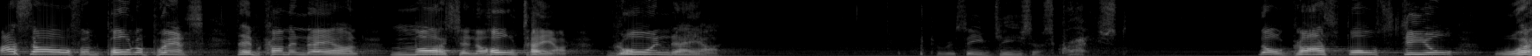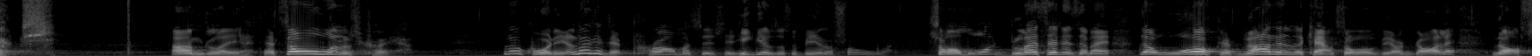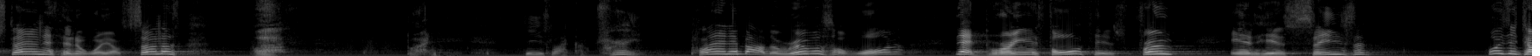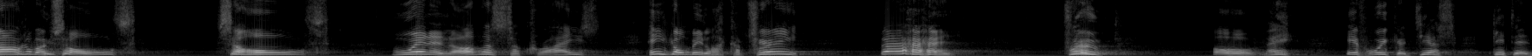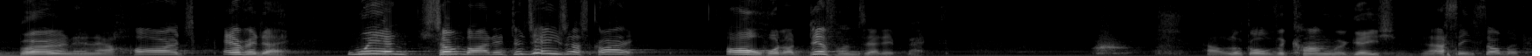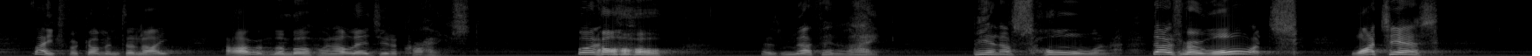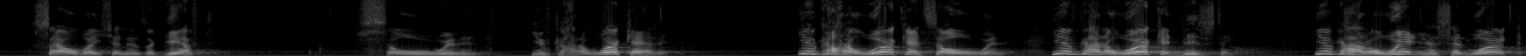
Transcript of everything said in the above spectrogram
I saw from Port-au-Prince them coming down, marching the whole town, going down to receive Jesus Christ. The gospel still works. I'm glad. That's all one is crowd. Look what he look at the promises that he gives us of being a soul. Psalm 1 Blessed is the man that walketh not in the counsel of the ungodly, nor standeth in the way of sinners, but, but he's like a tree planted by the rivers of water that bringeth forth his fruit in his season. What is he talking about? Souls. Souls. Winning others to Christ. He's going to be like a tree. Bearing fruit. Oh, man. If we could just get that burn in our hearts every day win somebody to Jesus Christ. Oh, what a difference that it makes. I look over the congregation and I see so much. Thanks for coming tonight. I remember when I led you to Christ. But oh, there's nothing like being a soul winner. There's rewards. Watch this. Salvation is a gift soul winning. You've got to work at it. You've got to work at soul winning. You've got to work at visiting. You've got to witness and work.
